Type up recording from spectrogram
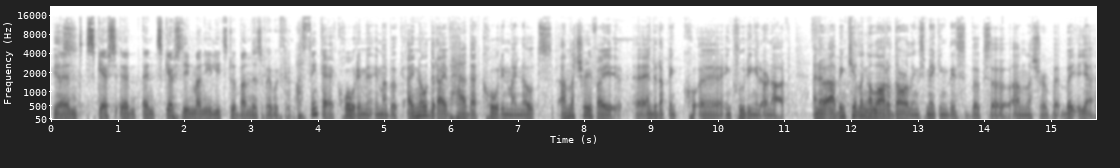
Yes. and scarce and, and scarcity in money leads to abundance of everything. I think I quote him in, in my book. I know that I've had that quote in my notes. I'm not sure if I uh, ended up in, uh, including it or not. I know I've been killing a lot of darlings making this book, so I'm not sure. But but yeah,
